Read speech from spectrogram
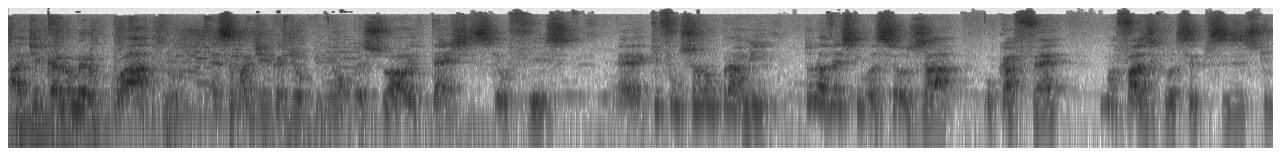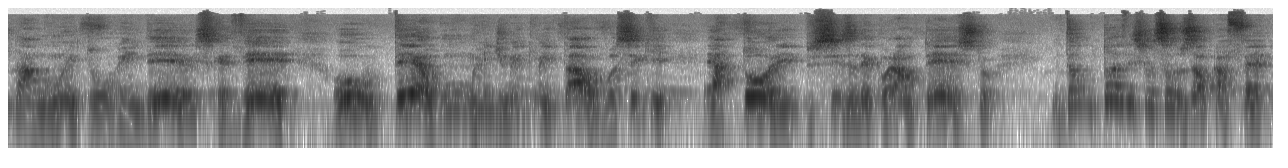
A dica número 4, essa é uma dica de opinião pessoal e testes que eu fiz é, que funcionam para mim. Toda vez que você usar o café, uma fase que você precisa estudar muito, ou render, ou escrever, ou ter algum rendimento mental, você que é ator e precisa decorar um texto, então toda vez que você usar o café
